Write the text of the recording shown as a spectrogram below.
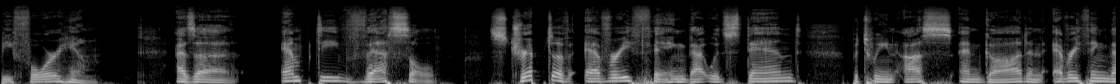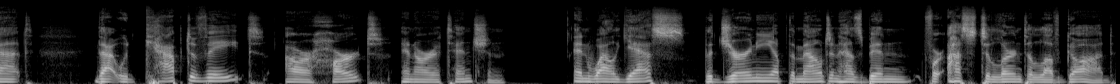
before Him as a empty vessel, stripped of everything that would stand between us and God and everything that that would captivate our heart and our attention. And while yes, the journey up the mountain has been for us to learn to love God,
